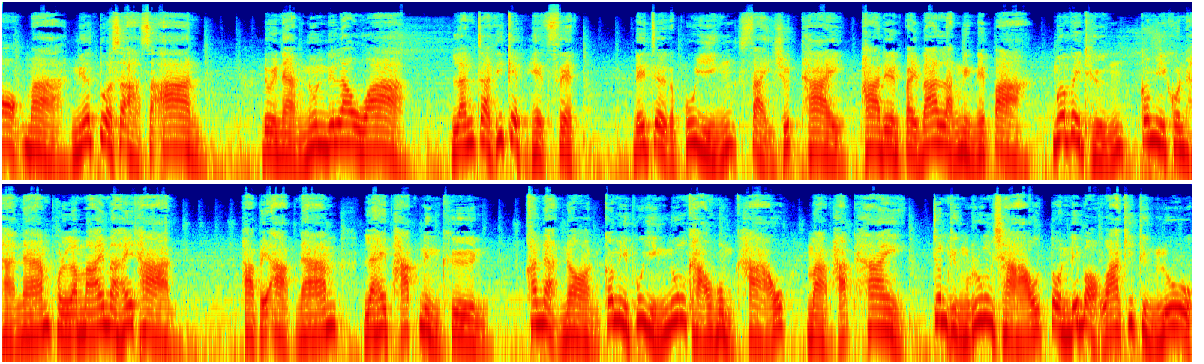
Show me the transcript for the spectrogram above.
ออกมาเนื้อตัวสะอาดสะอ้าน โดยนางนุ่นได้เล่าว่า หลังจากที่เก็บเห็ดเสร็จ ได้เจอกับผู้หญิงใส่ชุดไทย พาเดินไปบ้านหลังหนึ่งในป่า เมื่อไปถึงก็มีคนหาน้ำผลไม้มาให้ทาน พาไปอาบน้ำและให้พักหนึ่งคืน ขณะนอนก็มีผู้หญิงนุ่งขาวห่มขาวมาพัดให้ จนถึงรุ่งเช้าตนได้บอกว่าคิดถึงลูก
